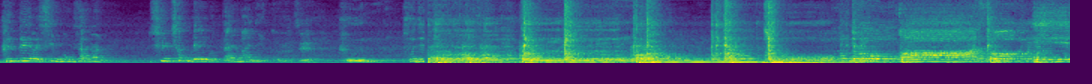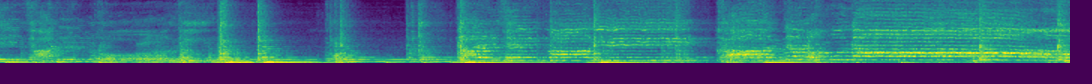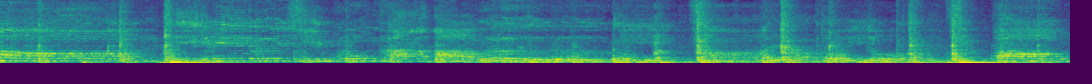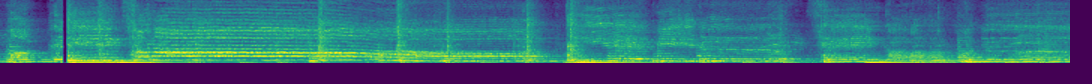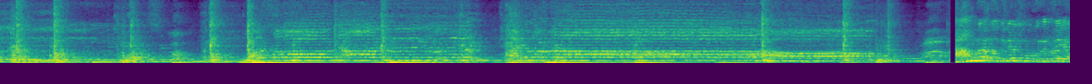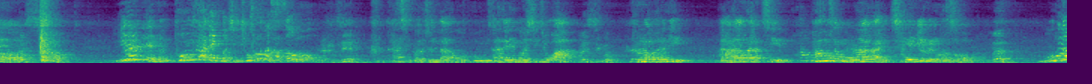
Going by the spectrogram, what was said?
그때요 신봉사는 실천대요 딸만 있고 그 부지 어서 나를 달려라 아무나 드려주고 그런데요. 이럴 때는 봉사된 것이 좋겠어 같이 거 준다고 봉사된 것이 좋아. 그러더니 나라같이 항상 올라갈 재미를 얻어. 모든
